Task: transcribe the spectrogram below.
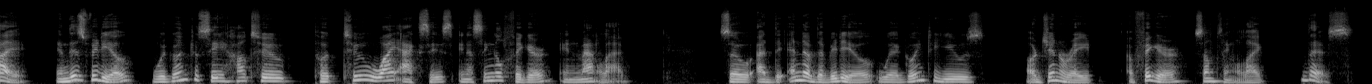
Hi, in this video, we're going to see how to put two y-axes in a single figure in MATLAB. So at the end of the video, we're going to use or generate a figure something like this.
